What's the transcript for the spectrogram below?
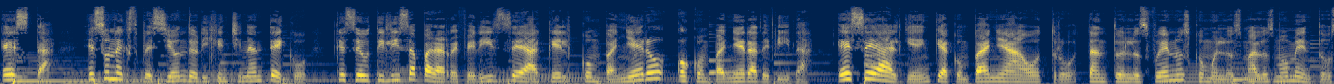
Esta es una expresión de origen chinanteco que se utiliza para referirse a aquel compañero o compañera de vida, Ese alguien que acompaña a otro tanto en los buenos como en los malos momentos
